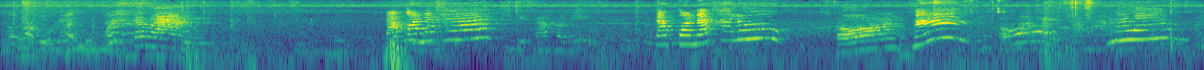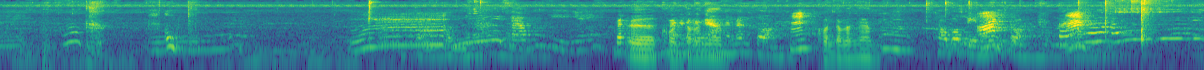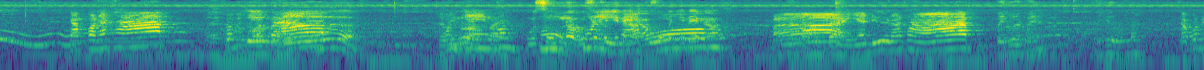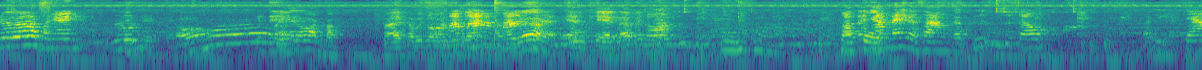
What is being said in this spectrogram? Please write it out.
นอนหลับมุมใครมุมมันถ้าว่ากลับก่อนนะคะกลับก่อนนะคะลูกน้องมาโอ้ยมาแล้วอุ๊ เออคนกำลังงามมันนั่นตอนฮะคนกำลังงาม เขาบอกเป็นนั่นตอนมากลับก่อนนะครับคนเก่งครับคนเก่งคนโอ้ส่งแล้วผู้หลีนะเอาโอ้ส่งมันยังได้เอาไปอย่าดื้อนะครับไปด้วยไหมไปด้วยไหมกลับคนเด้อพ่อใหญ่ลุ้นอ๋อไปให้อ่อนปะไปเข้าไปนอนมามามาเด้อส่งแขกแล้วไปนอนพอแต่ยามได้กับสั่งก็คือคือเก่าปฏิ จา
